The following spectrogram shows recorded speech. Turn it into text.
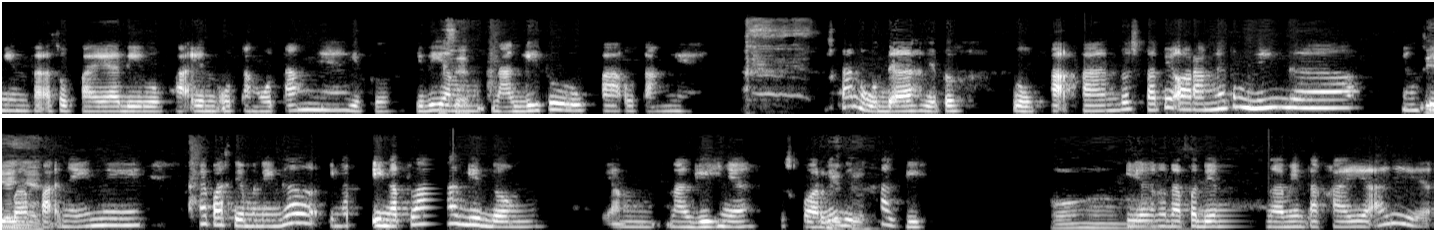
minta supaya dilupain utang-utangnya gitu. Jadi Bisa. yang nagih tuh lupa utangnya. kan udah gitu lupa kan. Terus tapi orangnya tuh meninggal yang si Dianya. bapaknya ini. Eh pas dia meninggal ingat ingat lagi dong yang nagihnya. Terus keluarga gitu. dia lagi. Oh. Iya kenapa dia nggak minta kaya aja ya?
